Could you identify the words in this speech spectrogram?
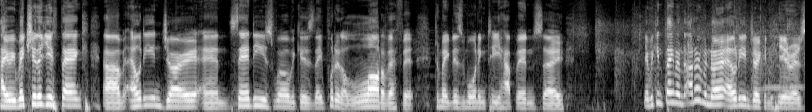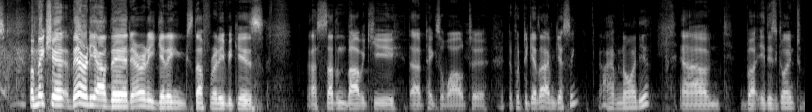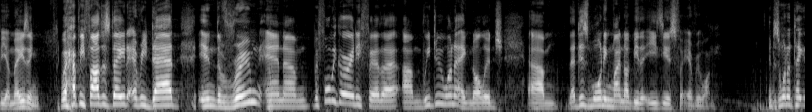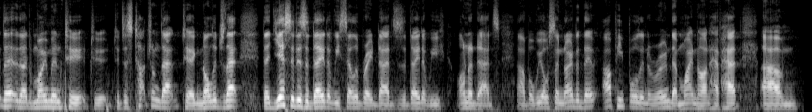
Hey, make sure that you thank um, LD and Joe and Sandy as well because they put in a lot of effort to make this morning tea happen. So, yeah, we can thank them. I don't even know LD and Joe can hear us, but make sure they're already out there. They're already getting stuff ready because a southern barbecue uh, takes a while to, to put together, I'm guessing. I have no idea. Um, but it is going to be amazing. Well, happy Father's Day to every dad in the room. And um, before we go any further, um, we do want to acknowledge um, that this morning might not be the easiest for everyone. I just want to take the, the, the, moment to, to, to just touch on that, to acknowledge that. That yes, it is a day that we celebrate dads, it's a day that we honor dads, uh, but we also know that there are people in the room that might not have had um,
